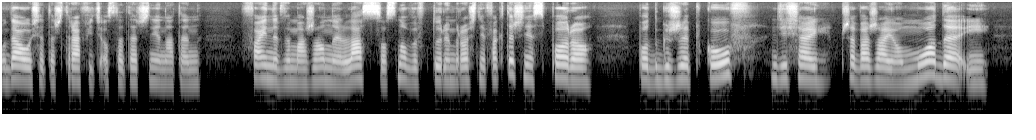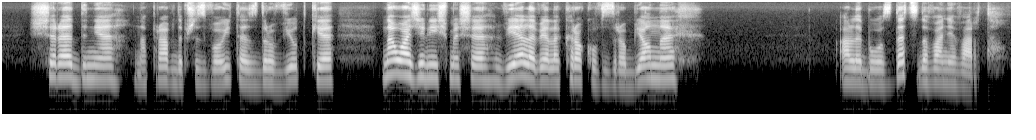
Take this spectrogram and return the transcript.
Udało się też trafić ostatecznie na ten fajny, wymarzony las sosnowy, w którym rośnie faktycznie sporo podgrzybków. Dzisiaj przeważają młode i średnie, naprawdę przyzwoite, zdrowiutkie. Nałaziliśmy się, wiele, wiele kroków zrobionych, ale było zdecydowanie warto.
